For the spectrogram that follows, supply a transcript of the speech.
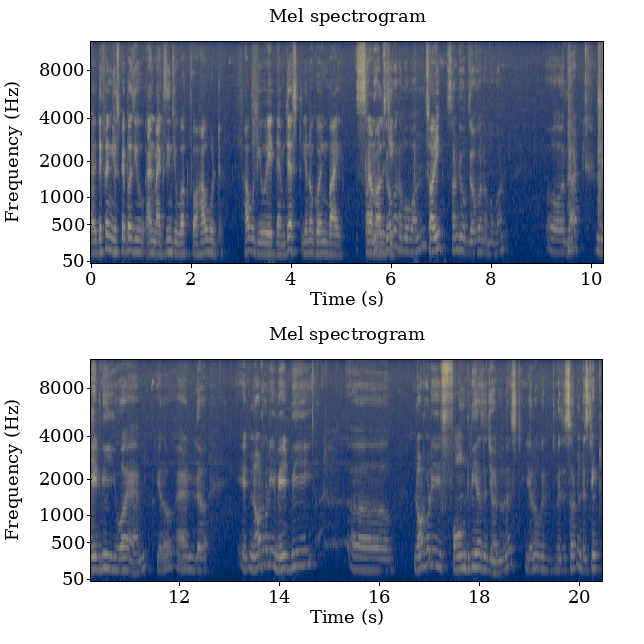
uh, different newspapers you and magazines you worked for, how would how would you rate them? Just you know going by Sunday chronology. Observer number one. Sorry. Sunday Observer number one. Uh, that made me who I am, you know, and uh, it not only made me, uh, not only formed me as a journalist, you know, with, with a certain distinct,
